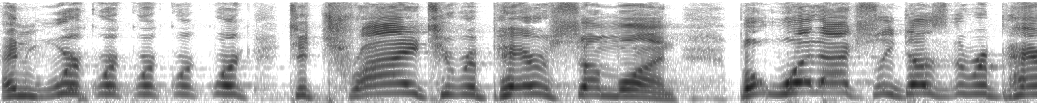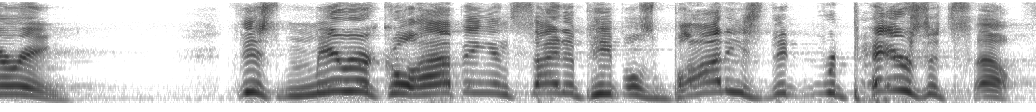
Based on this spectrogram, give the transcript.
and work, work, work, work, work to try to repair someone. But what actually does the repairing? This miracle happening inside of people's bodies that repairs itself.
